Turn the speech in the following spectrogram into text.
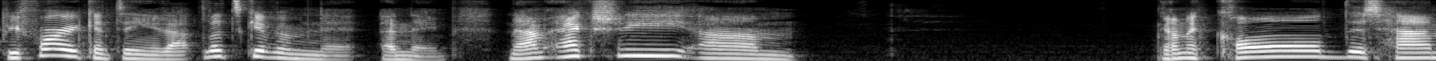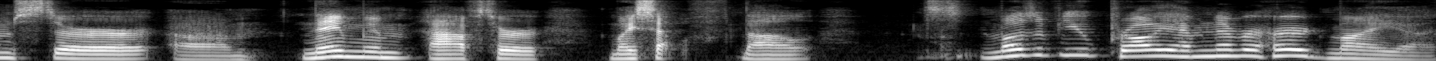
before I continue that, let's give him na- a name. Now I'm actually um gonna call this hamster um name him after myself. Now most of you probably have never heard my uh,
